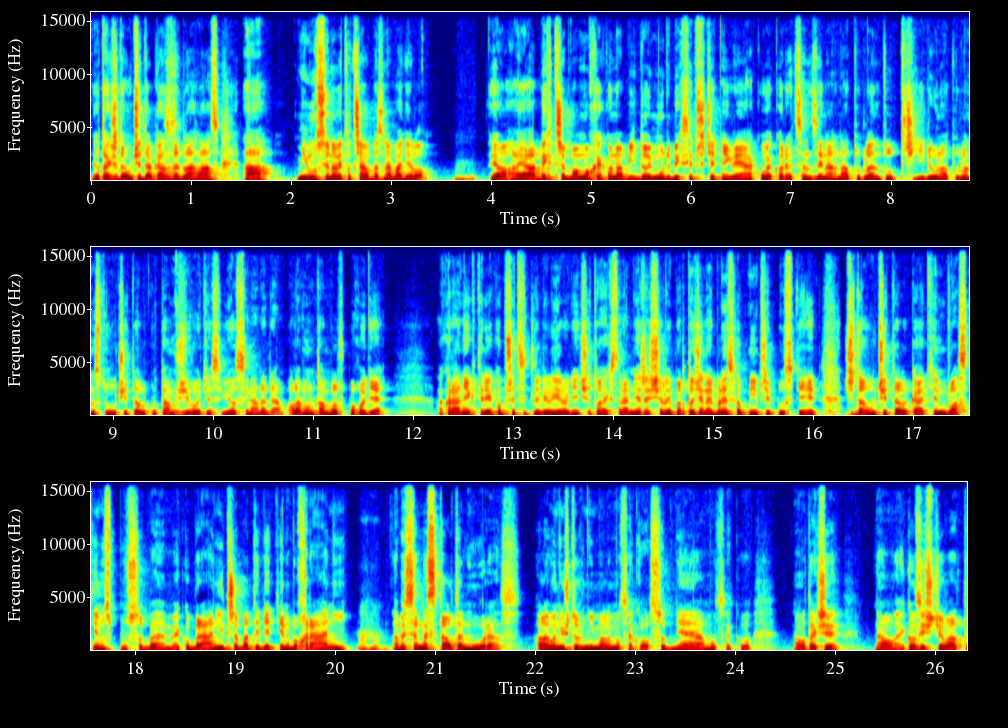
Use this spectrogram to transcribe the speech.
Jo, takže ta učitelka zvedla hlas a mýmu synovi to třeba vůbec nevadilo. Jo, a já bych třeba mohl jako nabít dojmu, kdybych si přečet někde nějakou jako recenzi na, na tuhle tu třídu, na tuhle tu učitelku, tam v životě svého syna nedám. Ale on tam byl v pohodě. Akorát někteří jako přecitlivělí rodiče to extrémně řešili, protože nebyli schopni připustit, že ta učitelka tím vlastním způsobem jako brání třeba ty děti nebo chrání, uh-huh. aby se nestal ten úraz. Ale oni už to vnímali moc jako osobně a moc jako, no, takže No, jako zjišťovat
